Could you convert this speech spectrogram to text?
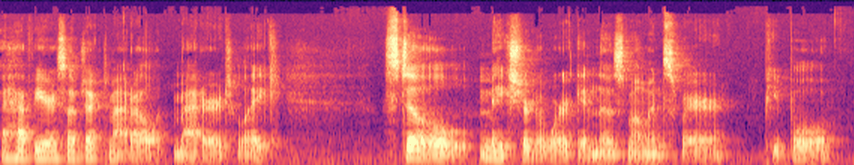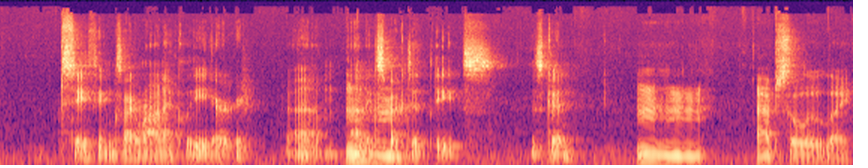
heavier subject matter matter to like still make sure to work in those moments where people say things ironically or um, unexpectedly is, is good. absolutely.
